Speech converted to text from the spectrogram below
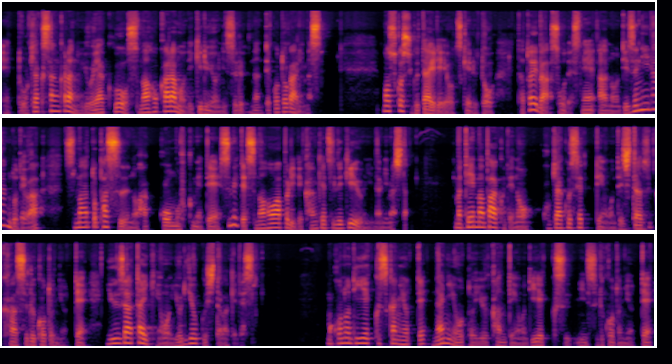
えっと、お客さんからの予約をスマホからもできるようにするなんてことがあります。もう少し具体例をつけると、例えばそうですね、あのディズニーランドではスマートパスの発行も含めて全てスマホアプリで完結できるようになりました。まあ、テーマパークでの顧客接点をデジタル化することによって、ユーザー体験をより良くしたわけです。この DX 化によって何をという観点を DX にすることによって、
